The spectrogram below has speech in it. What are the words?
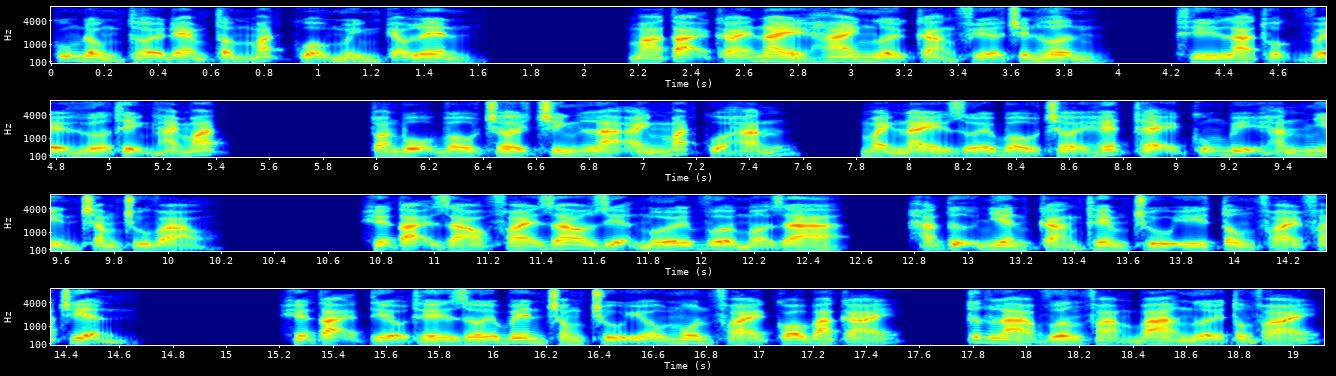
cũng đồng thời đem tầm mắt của mình kéo lên. Mà tại cái này hai người càng phía trên hơn, thì là thuộc về hứa thịnh hai mắt. Toàn bộ bầu trời chính là ánh mắt của hắn mảnh này dưới bầu trời hết thệ cũng bị hắn nhìn chăm chú vào. Hiện tại giáo phái giao diện mới vừa mở ra, hắn tự nhiên càng thêm chú ý tông phái phát triển. Hiện tại tiểu thế giới bên trong chủ yếu môn phái có ba cái, tức là vương phạm ba người tông phái,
